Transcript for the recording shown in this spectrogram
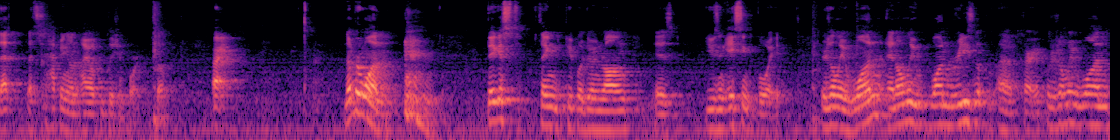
that that's happening on I/O completion port. So, all right. Number one, biggest thing people are doing wrong is using async void. There's only one and only one reason. Uh, sorry, there's only one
